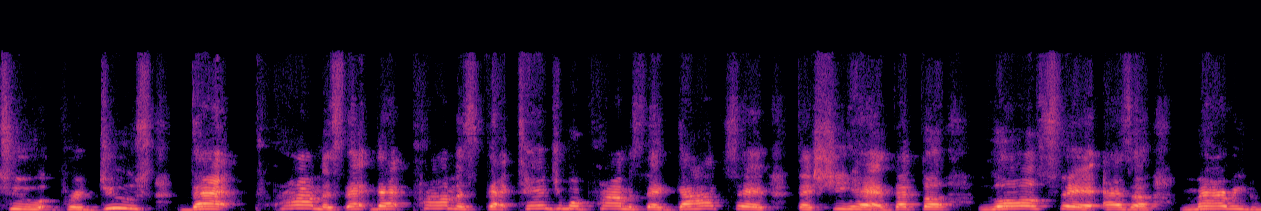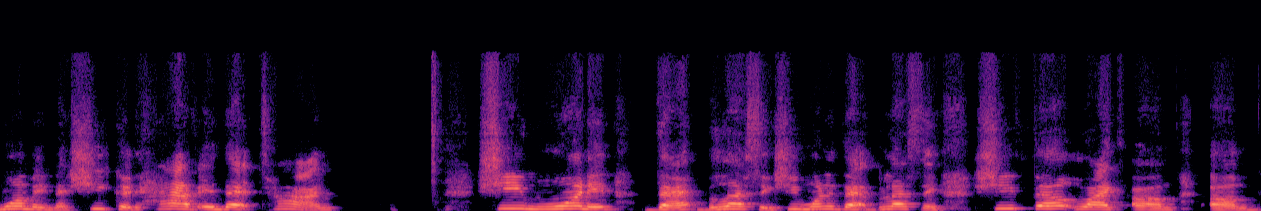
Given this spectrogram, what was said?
to produce that promise, that that promise, that tangible promise that God said that she had, that the law said as a married woman that she could have in that time she wanted that blessing she wanted that blessing she felt like um um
